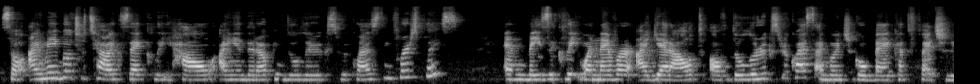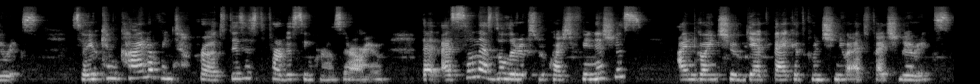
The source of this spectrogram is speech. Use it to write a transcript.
So I'm able to tell exactly how I ended up in do lyrics request in first place and basically, whenever I get out of the lyrics request, I'm going to go back at fetch lyrics. So you can kind of interpret this is for the synchronous scenario that as soon as the lyrics request finishes, I'm going to get back and continue at fetch lyrics.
